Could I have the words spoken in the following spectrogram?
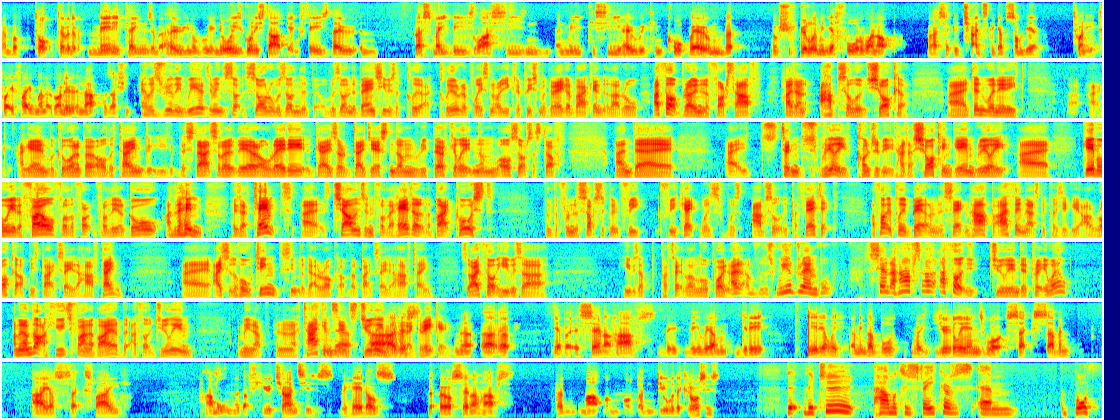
and we've talked about it many times about how you know we know he's going to start getting phased out, and this might be his last season, and we need to see how we can cope without him. But you know, surely when you're four one up, that's a good chance to give somebody a 20, 25 minute run out in that position. It was really weird. I mean, Soro was on the was on the bench. He was a clear a clear replacement, or you could have pushed McGregor back into that role. I thought Brown in the first half had an absolute shocker. Uh, didn't win any again, we go on about all the time. The stats are out there already. The guys are digesting them, repercolating them, all sorts of stuff. And uh, I didn't really contribute. Had a shocking game, really. Uh, gave away the foul for the for, for their goal, and then his attempt uh, challenging for the header at the back post from the, from the subsequent free free kick was was absolutely pathetic. I thought he played better in the second half, but I think that's because he got a rocket up his backside at half time. Uh, I said the whole team seemed to get a rocket up their backside at half time. So I thought he was a he was a particular low point. I, it was weird, Rem. Centre halves, I, I, thought Jullien did pretty well. I mean, I'm not a huge fan of Ajer, but I thought Jullien. I mean, in an attacking No, sense, Jullien uh, had a great game. No, uh, uh, yeah, but as centre halves, they, they weren't great aerially. I mean, they're both right. Jullien's what six seven, Ajer's six five. Hamilton had a few chances with headers that our centre halves didn't mark them or didn't deal with the crosses. the the two Hamilton strikers, um, both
